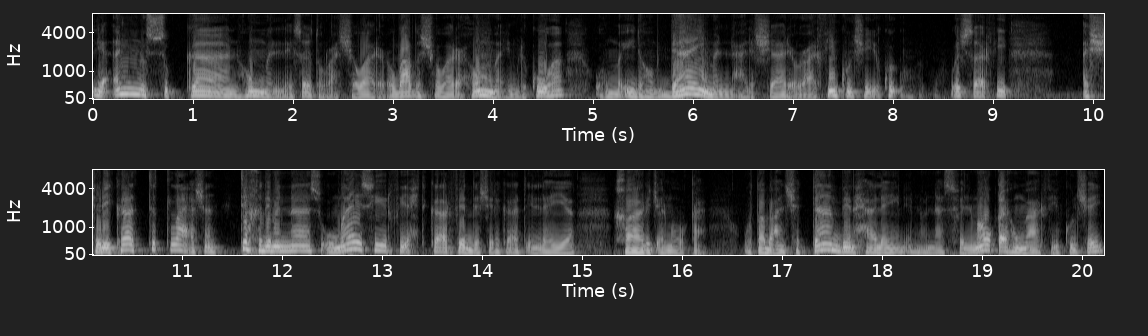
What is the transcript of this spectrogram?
لأن السكان هم اللي يسيطروا على الشوارع وبعض الشوارع هم يملكوها وهم إيدهم دائما على الشارع وعارفين كل شيء وإيش صار فيه. الشركات تطلع عشان تخدم الناس وما يصير في احتكار في يد الشركات اللي هي خارج الموقع. وطبعا شتان بين حالين إنه الناس في الموقع هم عارفين كل شيء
